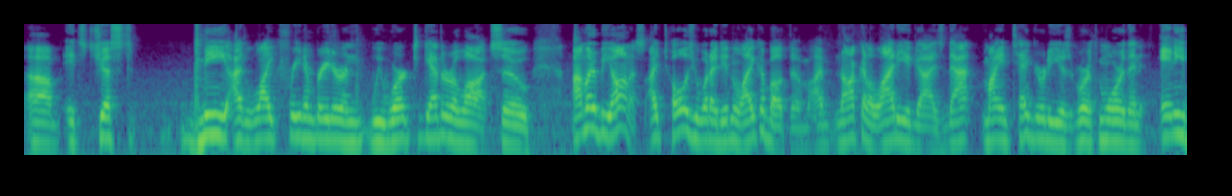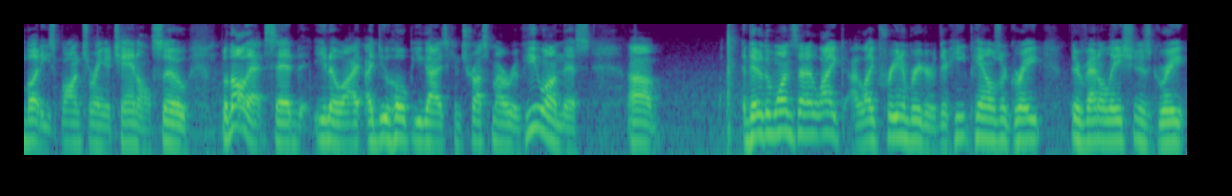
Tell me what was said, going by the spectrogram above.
Um, it's just me. I like Freedom Breeder and we work together a lot. So I'm going to be honest. I told you what I didn't like about them. I'm not going to lie to you guys. That my integrity is worth more than anybody sponsoring a channel. So with all that said, you know, I, I do hope you guys can trust my review on this. Uh, they're the ones that I like. I like Freedom Breeder. Their heat panels are great. Their ventilation is great.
